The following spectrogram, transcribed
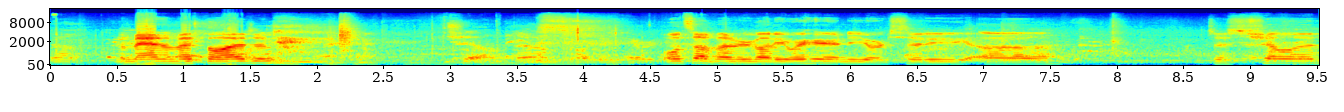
The man, the myth, the legend. Chill, What's up, everybody? We're here in New York City, uh, just chilling.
